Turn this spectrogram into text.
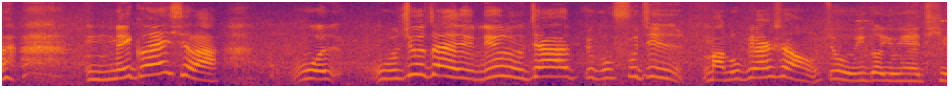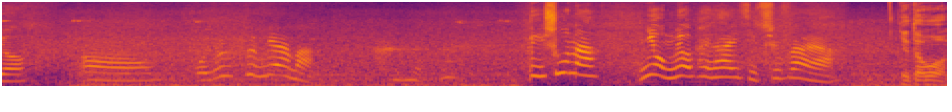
嗯，没关系啦，我我就在柳柳家这个附近马路边上就有一个营业厅，嗯，我就是顺便嘛。李叔呢？你有没有陪他一起吃饭呀？你等我，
